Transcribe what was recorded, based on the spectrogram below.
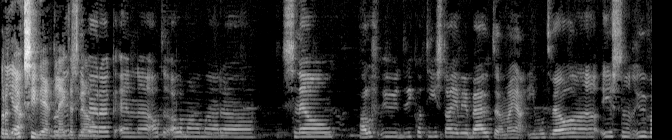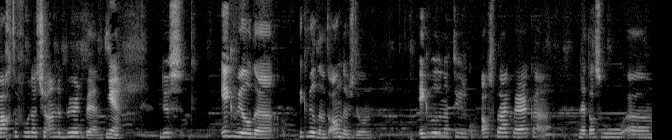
productiewerk lijkt het wel. Productiewerk en eh, altijd allemaal maar snel, half uur, drie kwartier sta je weer buiten. Maar ja, je moet wel eh, eerst een uur wachten voordat je aan de beurt bent. Ja, Dus ik wilde, ik wilde het anders doen. Ik wilde natuurlijk op afspraak werken. Net als hoe ehm,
